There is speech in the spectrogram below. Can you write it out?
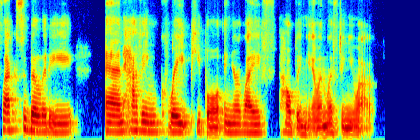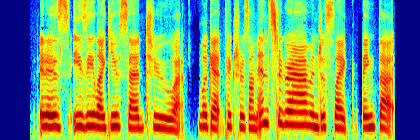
flexibility and having great people in your life helping you and lifting you up. It is easy, like you said, to look at pictures on Instagram and just like think that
